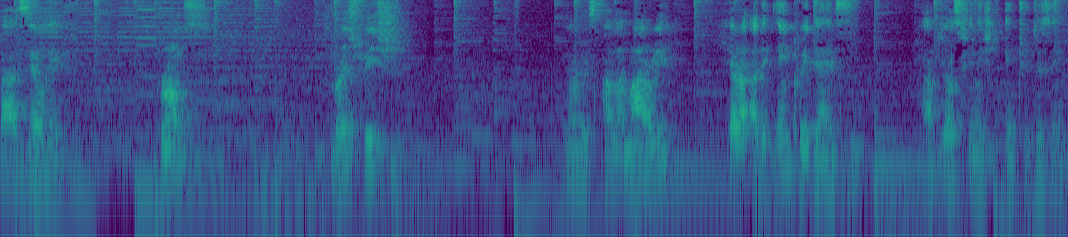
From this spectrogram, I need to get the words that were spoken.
basil leaf, prawns, fresh fish. Here is calamari. Here are the ingredients I've just finished introducing.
